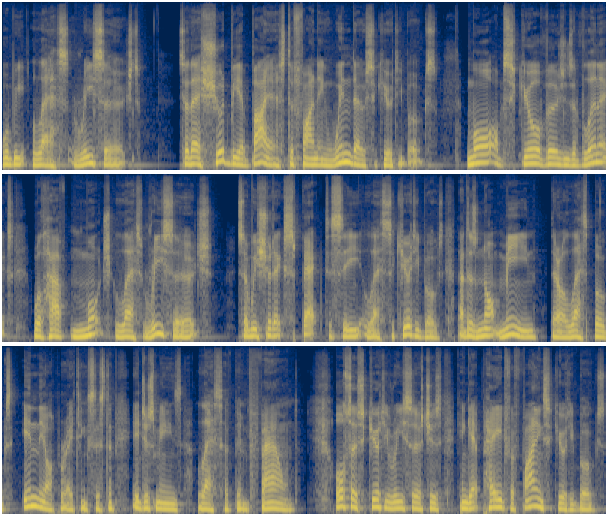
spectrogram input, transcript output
will be less researched. So, there should be a bias to finding Windows security bugs. More obscure versions of Linux will have much less research, so we should expect to see less security bugs. That does not mean there are less bugs in the operating system, it just means less have been found. Also, security researchers can get paid for finding security bugs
